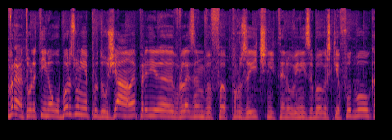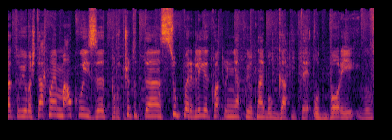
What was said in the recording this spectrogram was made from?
Времето лети много бързо, ние продължаваме преди да влезем в прозаичните новини за българския футбол. Както ви обещахме, малко и за прочутата Суперлига, която някои от най-богатите отбори в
